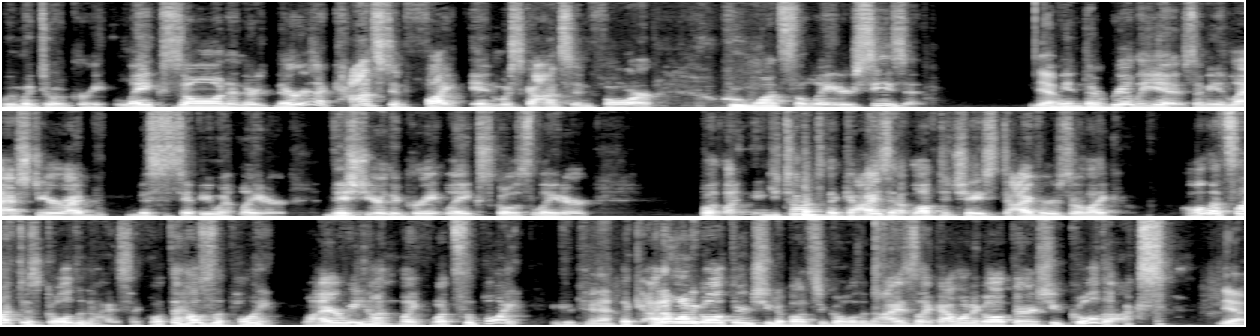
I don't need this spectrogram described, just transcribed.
We went to a Great Lakes zone, and there, there is a constant fight in Wisconsin for who wants the later season. Yeah. I mean, there really is. I mean, last year, I Mississippi went later. This year, the Great Lakes goes later. But like you talk to the guys that love to chase divers, they're like, all that's left is golden eyes. Like, what the hell's the point? Why are we hunting? Like, what's the point? Yeah. Like, I don't want to go out there and shoot a bunch of golden eyes. Like, I want to go out there and shoot cool ducks. Yeah.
